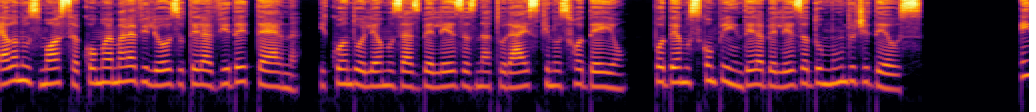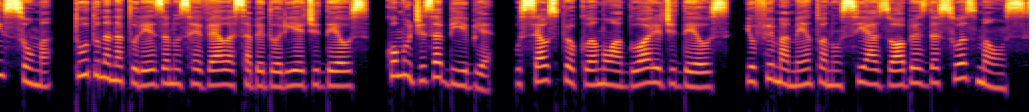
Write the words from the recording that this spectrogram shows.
ela nos mostra como é maravilhoso ter a vida eterna, e quando olhamos as belezas naturais que nos rodeiam, podemos compreender a beleza do mundo de Deus. Em suma, tudo na natureza nos revela a sabedoria de Deus, como diz a Bíblia: os céus proclamam a glória de Deus, e o firmamento anuncia as obras das suas mãos.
